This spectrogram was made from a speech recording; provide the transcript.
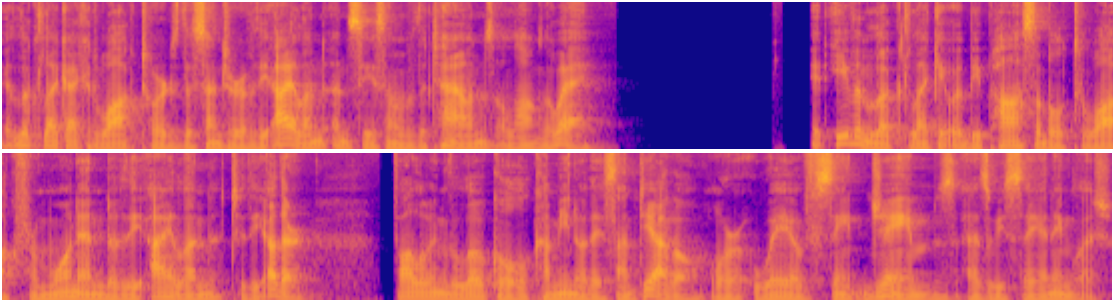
it looked like I could walk towards the center of the island and see some of the towns along the way. It even looked like it would be possible to walk from one end of the island to the other, following the local Camino de Santiago, or Way of St. James, as we say in English.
